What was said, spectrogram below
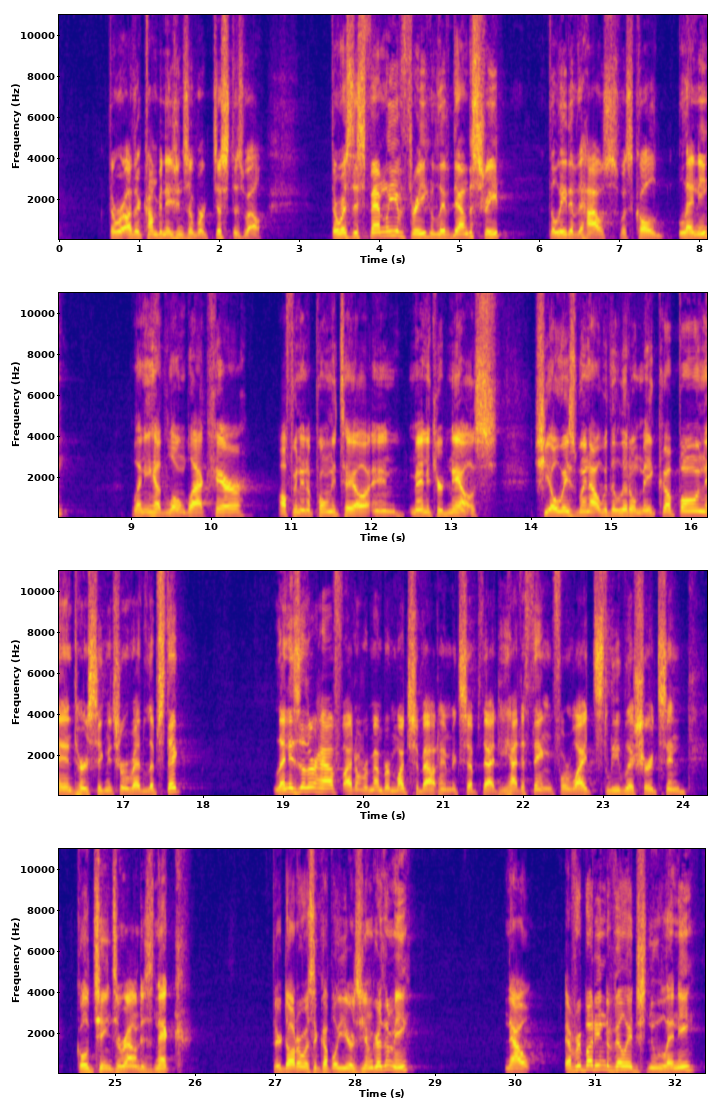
There were other combinations that worked just as well. There was this family of three who lived down the street. The lead of the house was called Lenny. Lenny had long black hair, often in a ponytail, and manicured nails. She always went out with a little makeup on and her signature red lipstick. Lenny's other half, I don't remember much about him except that he had a thing for white sleeveless shirts and gold chains around his neck. Their daughter was a couple years younger than me. Now, Everybody in the village knew Lenny.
